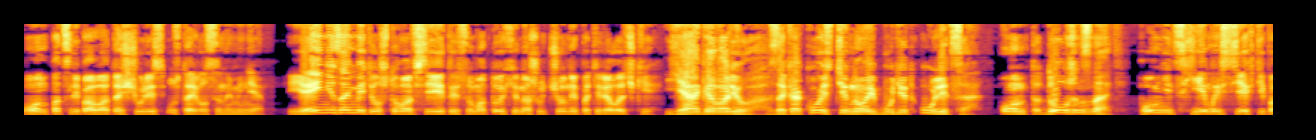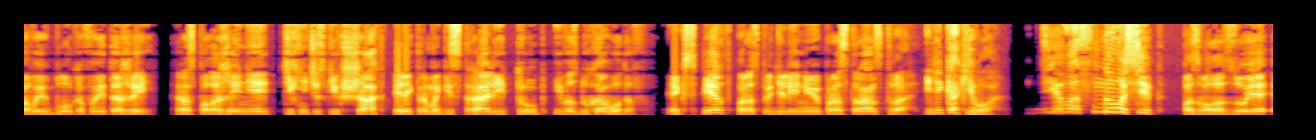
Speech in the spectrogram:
Он, подслеповато щурясь, уставился на меня. Я и не заметил, что во всей этой суматохе наш ученый потерял очки. «Я говорю, за какой стеной будет улица?» Он-то должен знать, помнить схемы всех типовых блоков и этажей, расположение технических шахт, электромагистралей, труб и воздуховодов. Эксперт по распределению пространства, или как его? «Где вас носит?» – позвала Зоя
